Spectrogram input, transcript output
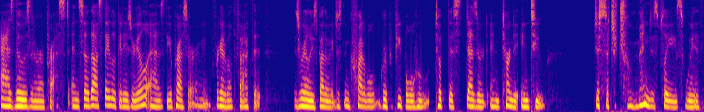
as those that are oppressed. And so, thus, they look at Israel as the oppressor. I mean, forget about the fact that Israelis, by the way, just incredible group of people who took this desert and turned it into just such a tremendous place with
